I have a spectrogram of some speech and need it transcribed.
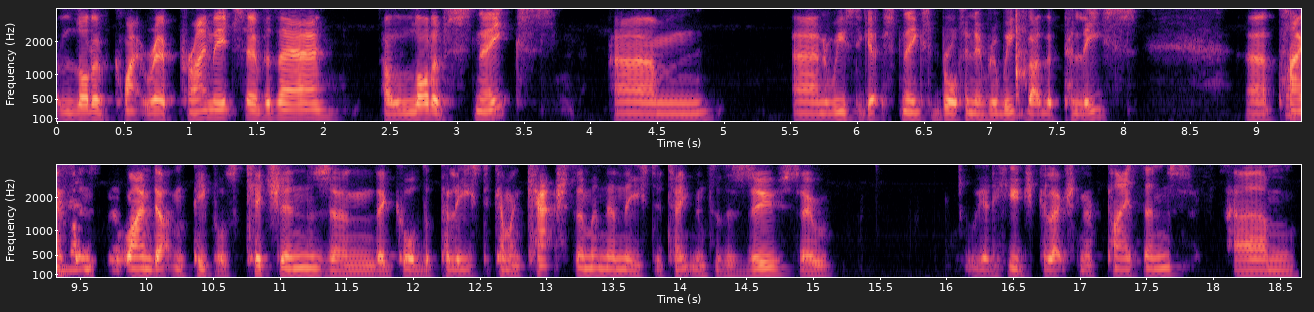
a lot of quite rare primates over there. A lot of snakes, um, and we used to get snakes brought in every week by the police. Uh, pythons would wind up in people's kitchens, and they called the police to come and catch them, and then they used to take them to the zoo. So we had a huge collection of pythons. Um,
